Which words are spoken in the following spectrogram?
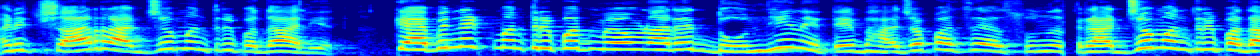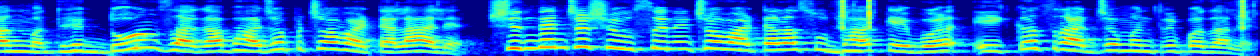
आणि चार राज्य मंत्रिपदं आली आहेत. कॅबिनेट मंत्रीपद मिळवणारे दोन्ही नेते भाजपाचे असून राज्य मंत्रिपदांमध्ये दोन जागा भाजपच्या वाट्याला आल्या. शिंदेच्या शिवसेनेच्या वाट्याला सुद्धा केवळ एकच राज्य मंत्रिपद आले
